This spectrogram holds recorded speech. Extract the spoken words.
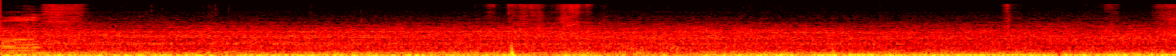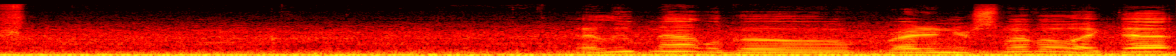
off. That knot will go right in your swivel like that.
